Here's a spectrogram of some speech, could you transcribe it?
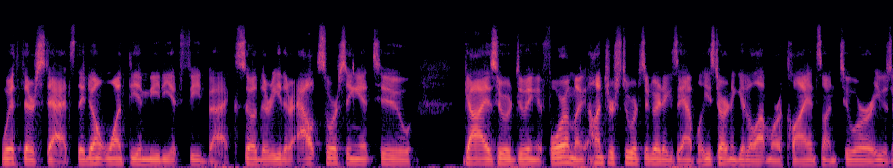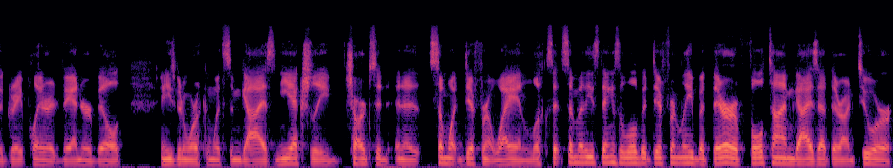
with their stats. They don't want the immediate feedback. So, they're either outsourcing it to guys who are doing it for him. Like Hunter Stewart's a great example. He's starting to get a lot more clients on tour. He was a great player at Vanderbilt, and he's been working with some guys. And he actually charts it in a somewhat different way and looks at some of these things a little bit differently. But there are full time guys out there on tour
